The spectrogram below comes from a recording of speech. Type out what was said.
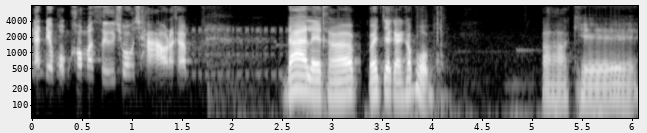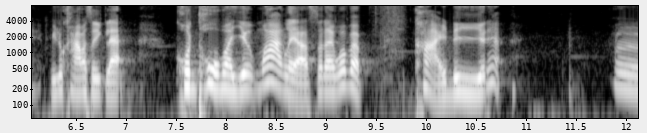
งั้นเดี๋ยวผมเข้ามาซื้อช่วงเช้านะครับ ได้เลยครับ ไว้เจอกันครับผม โอเค มีลูกค้ามาซื้ออีกแล้ว คนโทรมาเยอะมากเลยอะ แสดงว่าแบบขายดีอะเนี่ย เออ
